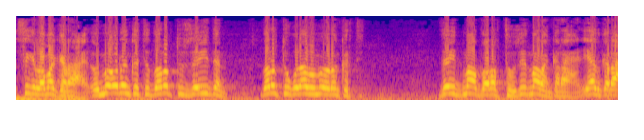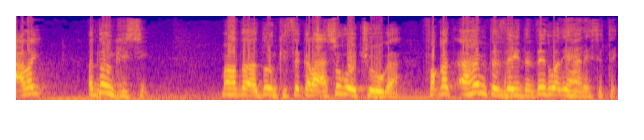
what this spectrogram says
isagii lama garaacin oo ma odhan kartid darabtu zaydan darabtu gulaama ma odhan kartid. Zayd ma darabtahu? Zayd maadan garaacin yaad garaacday addoonkiisii. Mar haddaad addoonkiisa garaaca isagoo jooga faqad ahanta zaydan. Zayd waad ihanaysatay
